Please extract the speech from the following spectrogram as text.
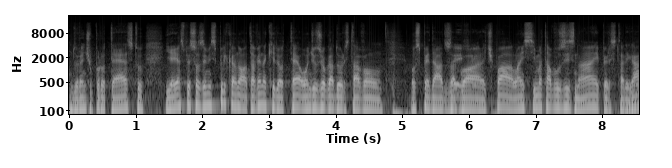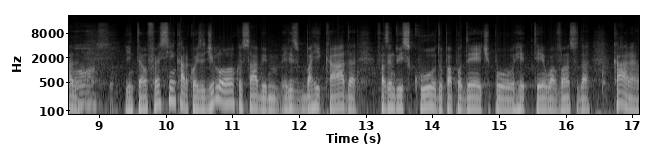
durante o protesto. E aí as pessoas iam me explicando, ó, tá vendo aquele hotel onde os jogadores estavam hospedados Sei, agora? Tipo, ah, lá em cima estavam os snipers, tá ligado? Nossa. Então foi assim, cara, coisa de louco, sabe? Eles barricada, fazendo escudo pra poder, tipo, reter o avanço da. Cara,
